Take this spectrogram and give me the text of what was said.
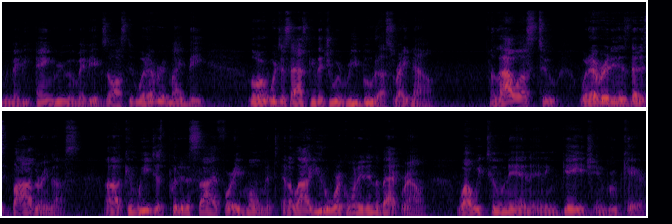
We may be angry. We may be exhausted, whatever it might be. Lord, we're just asking that you would reboot us right now. Allow us to, whatever it is that is bothering us, uh, can we just put it aside for a moment and allow you to work on it in the background while we tune in and engage in group care?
